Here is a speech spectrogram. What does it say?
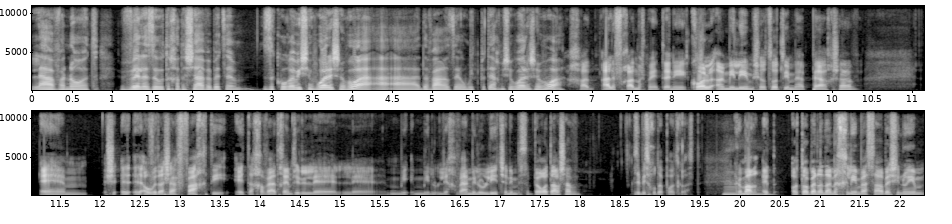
להבנות ולזהות החדשה, ובעצם זה קורה משבוע לשבוע, הדבר הזה, הוא מתפתח משבוע לשבוע. חד, א', חד משמעית, אני, כל המילים שיוצאות לי מהפה עכשיו, אמ, העובדה שהפכתי את החוויית חיים שלי ל, ל, מ, לחוויה מילולית, שאני מספר אותה עכשיו, זה בזכות הפודקאסט. כלומר, Mm. את, אותו בן אדם החלים ועשה הרבה שינויים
